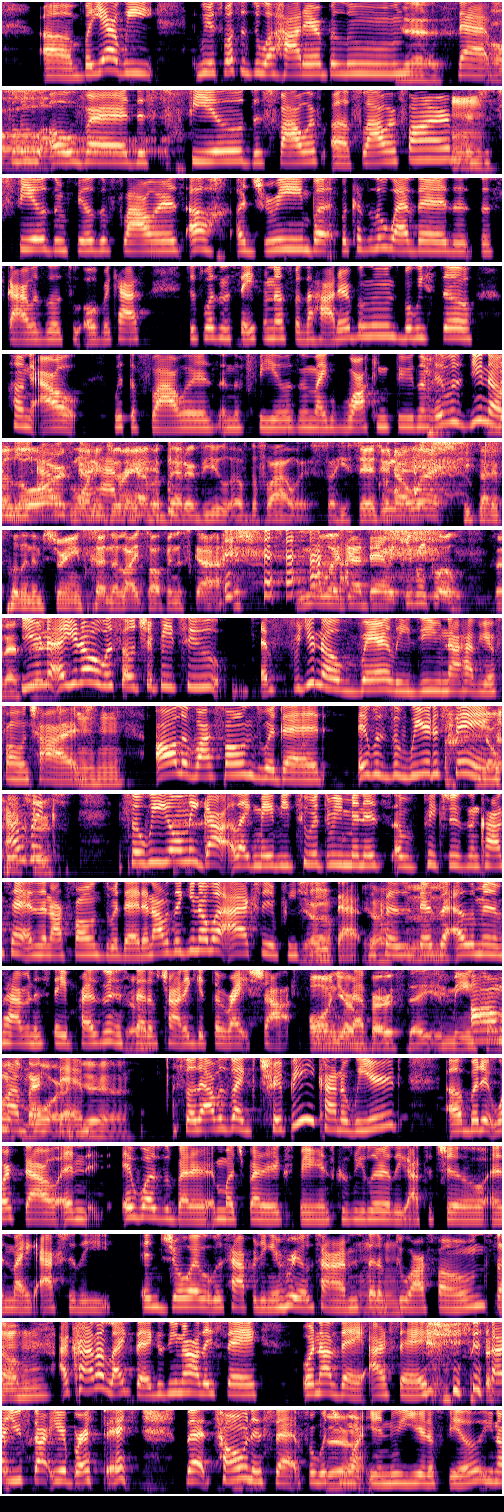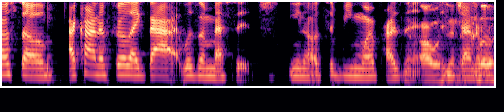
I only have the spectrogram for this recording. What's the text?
Um, but yeah, we we were supposed to do a hot air balloon Yes. that flew Oh. over this field, this flower uh, flower farm. It's Mm. just fields and fields of flowers. Ugh, a dream. But because of the weather, the, the sky was a little too overcast. Just wasn't safe enough for the hot air balloons. But we still hung out with the flowers and the fields and like walking through them. It was, you know, the me. Lord was wanted you to happy. have a better view of the flowers. So he said, you know what? He started pulling them strings, cutting the lights off in the sky. you know what? God damn it. Keep them closed. So that's You it. know, you know what was so trippy too. If, you know, rarely do you not have your phone charged. Mhm. All of our phones were dead. It was the weirdest thing. No I was like, pictures. So we only got like maybe two or three minutes of pictures and content, and then our phones were dead. And I was like, you know what? I actually appreciate Yeah, that yeah. because there's an element of having to stay present instead Yeah. of trying to get the right shot On your whatever. birthday, it means so On my much more. birthday. Yeah. so that was like trippy, kind of weird, uh, but it worked out, and it was a better, a much better experience because we literally got to chill and like actually enjoy what was happening in real time instead Mhm. of through our phones. So Mhm. I kind of like that because you know how they say. Or not they, I say, how you start your birthday, that tone is set for what you want your new year to feel, you know? So I kind of feel like that was a message, you know, to be more present. I was in, general the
